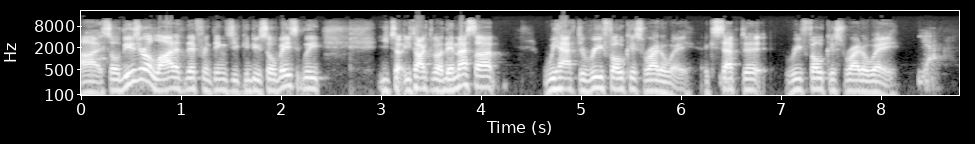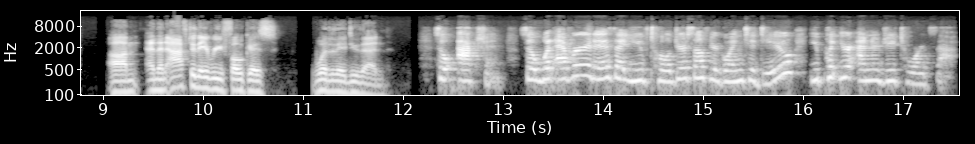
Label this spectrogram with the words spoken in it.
Uh, so these are a lot of different things you can do. So basically, you t- you talked about they mess up, we have to refocus right away. Accept it, refocus right away. Yeah. Um, and then after they refocus, what do they do then? So action. So whatever it is that you've told yourself you're going to do, you put your energy towards that.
